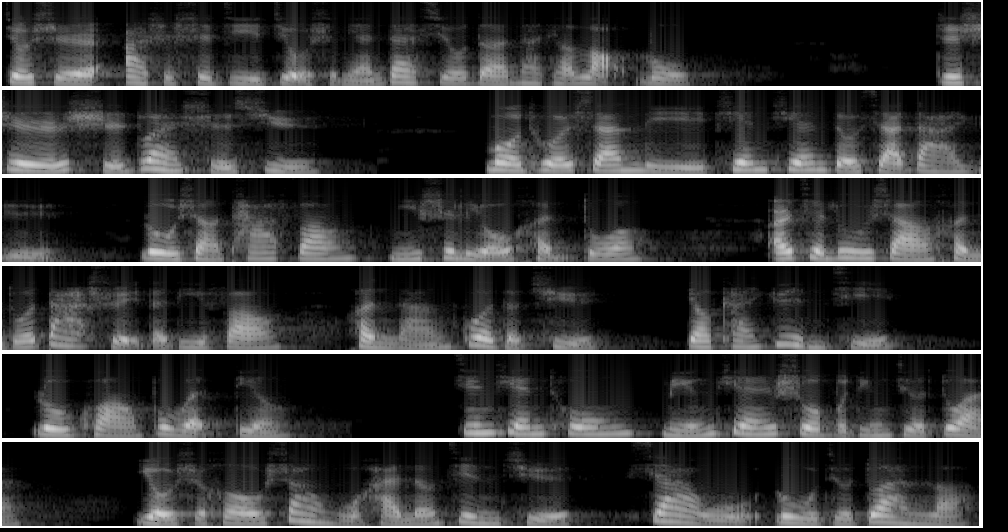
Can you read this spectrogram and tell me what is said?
就是二十世纪九十年代修的那条老路，只是时断时续。墨脱山里天天都下大雨，路上塌方、泥石流很多，而且路上很多大水的地方。很难过得去，要看运气，路况不稳定。今天通，明天说不定就断。有时候上午还能进去，下午路就断了。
